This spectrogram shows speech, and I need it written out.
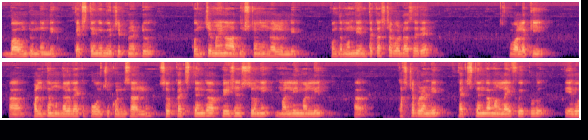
బాగుంటుందండి. ఖచ్చితంగా మీరు చెప్పినట్టు కొంచెమైనా అదృష్టం ఉండాలండి. కొంతమంది ఎంత కష్టపడ్డా సరే వాళ్ళకి ఫలితం ఉండలేకపోవచ్చు కొన్నిసార్లు. సో ఖచ్చితంగా పేషెన్స్తోని మళ్ళీ మళ్ళీ కష్టపడండి. ఖచ్చితంగా మన లైఫ్ ఎప్పుడు ఏదో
